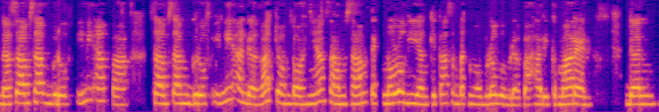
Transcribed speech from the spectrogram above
Nah, saham-saham growth ini apa? Saham-saham growth ini adalah contohnya saham-saham teknologi yang kita sempat ngobrol beberapa hari kemarin. Dan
